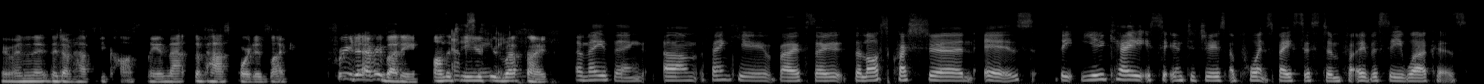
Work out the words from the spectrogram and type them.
And they, they don't have to be costly, and that the passport is like free to everybody on the TUC website. Amazing. Um, thank you both. So the last question is the UK is to introduce a points-based system for overseas workers.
